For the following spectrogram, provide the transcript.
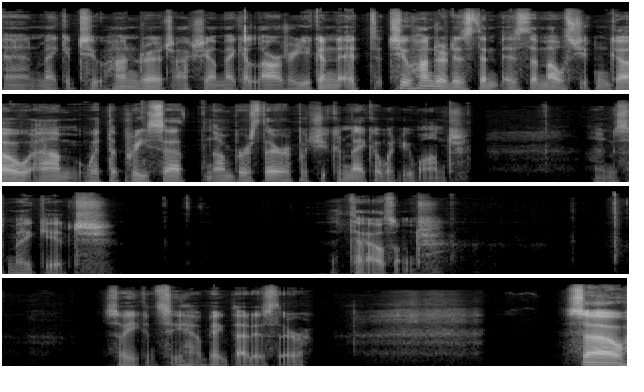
and make it 200. Actually, I'll make it larger. You can it, 200 is the is the most you can go um, with the preset numbers there, but you can make it what you want. And just make it a thousand, so you can see how big that is there. So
